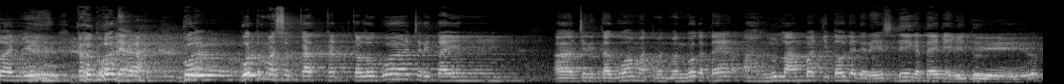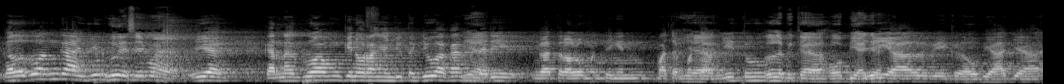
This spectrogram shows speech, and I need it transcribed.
anjir. Kalau gue ya, gue gue termasuk ka- kalau gue ceritain eh, cerita gue sama teman-teman gue katanya ah lu lambat kita udah dari SD katanya kayak gitu. Iya. Kalau gua enggak anjir. Lu SMA ya? Iya, karena gua mungkin orang yang jutek juga kan, Iya. jadi nggak terlalu mentingin pacar-pacaran Iya. gitu. Lu lebih ke hobi aja. Iya, lebih ke hobi aja.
